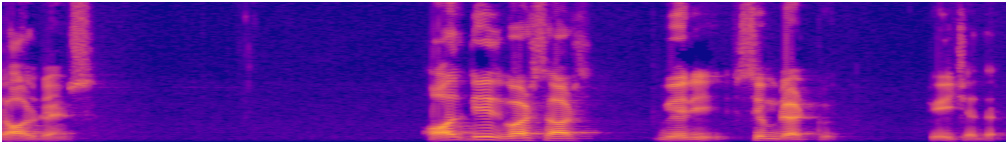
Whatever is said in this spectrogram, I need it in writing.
tolerance. All these words are very similar to each other.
